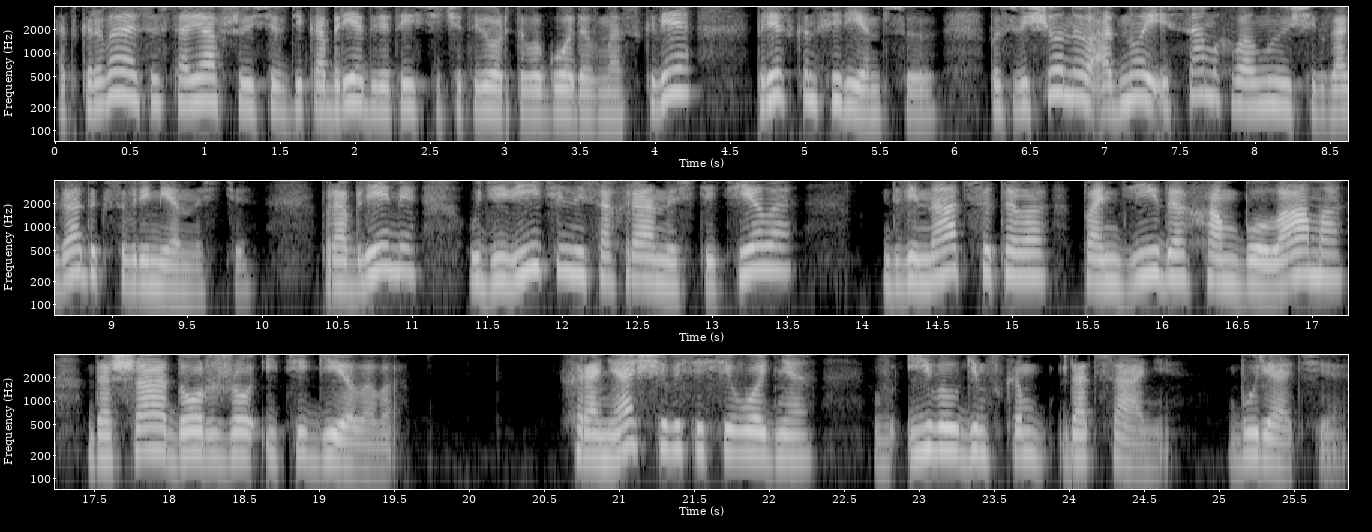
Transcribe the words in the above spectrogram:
открывая состоявшуюся в декабре 2004 года в Москве пресс-конференцию, посвященную одной из самых волнующих загадок современности — проблеме удивительной сохранности тела двенадцатого пандида Хамбулама Даша Доржо и Тигелова, хранящегося сегодня в Иволгинском Дацане, Бурятия.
